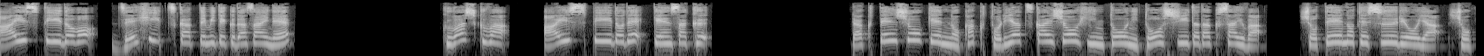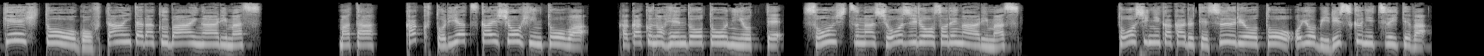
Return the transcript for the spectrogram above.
iSpeed をぜひ使ってみてくださいね。詳しくは iSpeed で検索。楽天証券の各取扱商品等に投資いただく際は、所定の手数料や諸経費等をご負担いただく場合があります。また、各取扱商品等は価格の変動等によって損失が生じる恐れがあります。投資にかかる手数料等及びリスクについては、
